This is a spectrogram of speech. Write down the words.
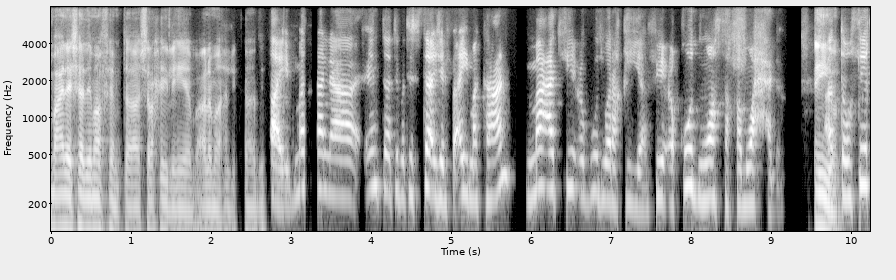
معلش هذه ما فهمتها. اشرحي لي هي على مهلك هذه. طيب مثلا أنت تبغى تستأجر في أي مكان ما عاد في عقود ورقية في عقود موثقة موحدة. أيوه. التوثيق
